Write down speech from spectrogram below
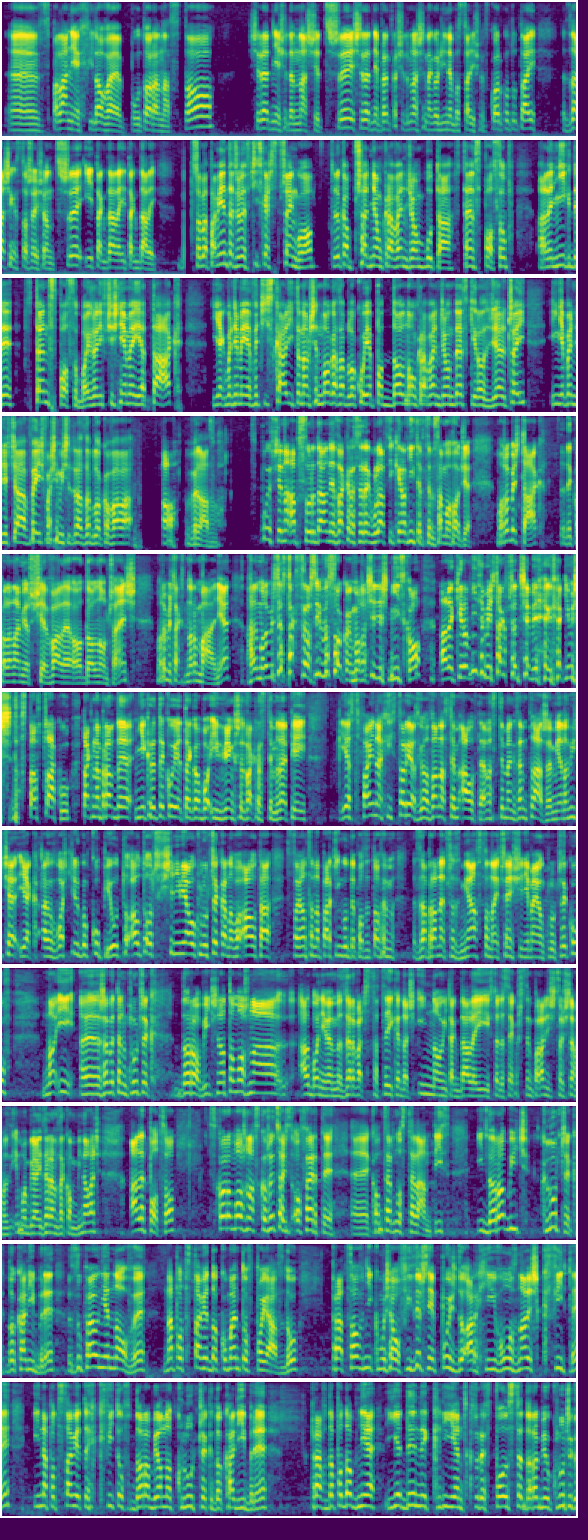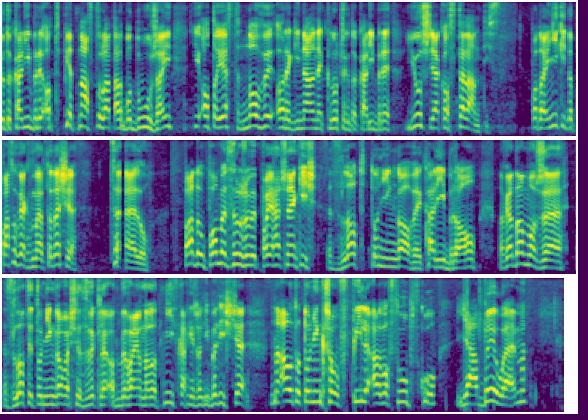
E, spalanie chwilowe 1,5 na 100, średnie 17,3, średnia prędkość 17 na godzinę, bo staliśmy w korku tutaj, zasięg 163 i tak dalej, i tak dalej. Trzeba pamiętać, żeby wciskać sprzęgło tylko przednią krawędzią buta w ten sposób, ale nigdy w ten sposób, bo jeżeli wciśniemy je tak i jak będziemy je wyciskali, to nam się noga zablokuje pod dolną krawędzią deski rozdzielczej i nie będzie chciała wyjść, właśnie mi się teraz zablokowała. O, wylazła. Spójrzcie na absurdalny zakres regulacji kierownicy w tym samochodzie. Może być tak, wtedy kolanami już się walę o dolną część, może być tak normalnie, ale może być też tak strasznie wysoko i można siedzieć nisko, ale kierownicę mieć tak przed siebie jak w jakimś dostawczaku. Tak naprawdę nie krytykuję tego, bo im większy zakres, tym lepiej. Jest fajna historia związana z tym autem, z tym egzemplarzem. Mianowicie, jak właściciel go kupił, to auto oczywiście nie miało kluczyka, no bo auta stojące na parkingu depozytowym zabrane przez miasto najczęściej nie mają kluczyków. No i e, żeby ten kluczyk dorobić, no to można albo, nie wiem, zerwać stacyjkę, dać inną i tak dalej i wtedy sobie jakoś z tym poradzić, coś tam z immobilizerem zakombinować. Ale po co? Skoro można skorzystać z oferty e, koncernu Stellantis i dorobić kluczyk do kalibry zupełnie nowy na podstawie dokumentów pojazdu, pracownik musiał fizycznie pójść do archiwum, znaleźć kwity i na podstawie tych kwitów dorobiono kluczyk do kalibry. Prawdopodobnie jedyny klient, który w Polsce dorobił kluczyk do kalibry od 15 lat albo dłużej i oto jest nowy, oryginalny kluczyk do kalibry już jako Stellantis. Podajniki do pasów jak w Mercedesie CL-u. Padł pomysł, żeby pojechać na jakiś zlot tuningowy kalibrą. No wiadomo, że zloty tuningowe się zwykle odbywają na lotniskach. Jeżeli byliście na Auto Tuning Show w Pile albo w Słupsku, ja byłem,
